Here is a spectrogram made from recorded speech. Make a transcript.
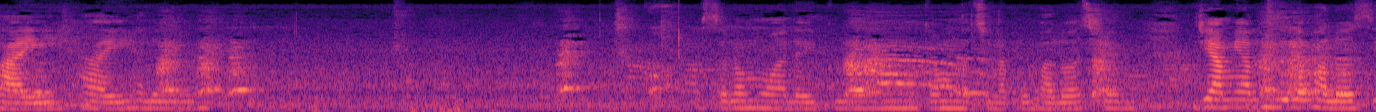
হাই হাই হ্যালো আসসালামু আলাইকুম। কেমন আছেন আপু? ভালো আছেন? জি, আমি আলহামদুলিল্লাহ ভালো আছি।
